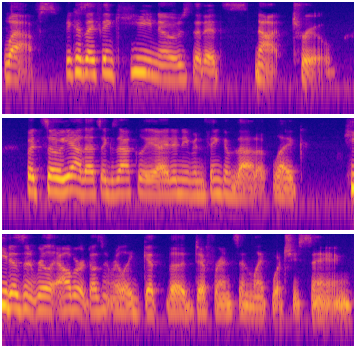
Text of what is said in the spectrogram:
laughs because I think he knows that it's not true. But so yeah, that's exactly I didn't even think of that like he doesn't really Albert doesn't really get the difference in like what she's saying.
